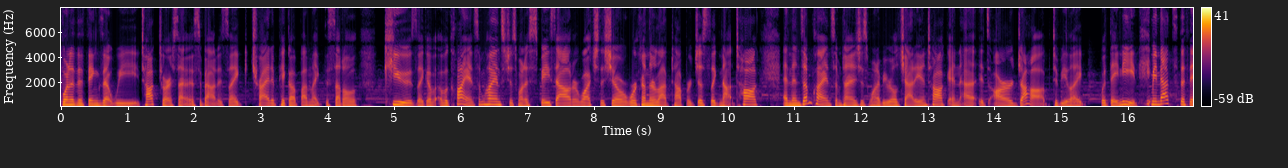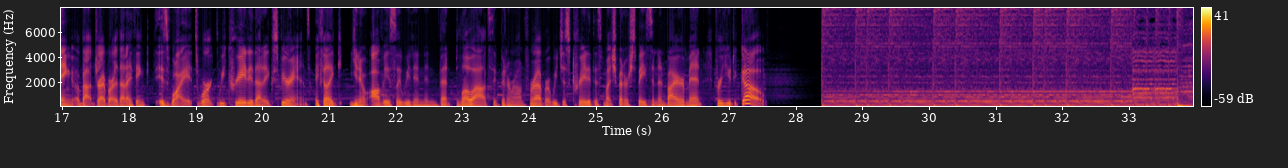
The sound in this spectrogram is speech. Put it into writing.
One of the things that we talk to our stylists about is like try to pick up on like the subtle cues like of, of a client. Some clients just want to space out or watch the show or work on their laptop or just like not talk. And then some clients sometimes just want to be real chatty and talk. And uh, it's our job to be like what they need. I mean, that's the thing about Drybar that I think is why it's worked. We created that experience. I feel like, you know, obviously we didn't invent blowouts. They've been around forever. We just created this much better space and environment for you to go.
